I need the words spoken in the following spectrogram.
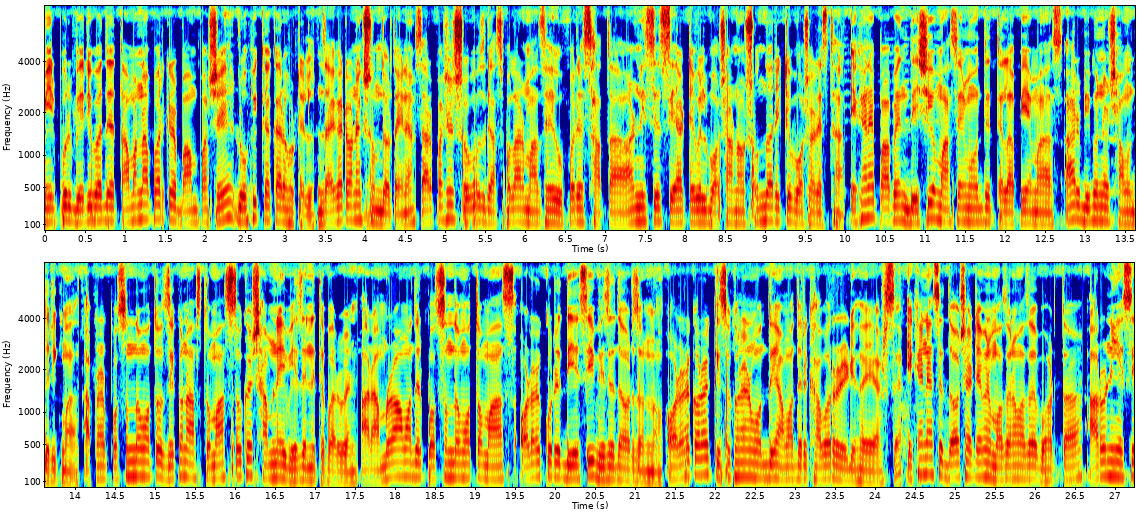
মিরপুর বেরিবাদে তামান্না পার্কের বাম পাশে রফিক কাকার হোটেল। জায়গাটা অনেক সুন্দর, তাই না? চারপাশে সবুজ গাছপালার মাঝে উপরে ছাতা আর নিচে চেয়ার টেবিল বসানো সুন্দর একটি বসার স্থান। এখানে পাবেন দেশীয় মাছের মধ্যে তেলাপিয়া মাছ আর বিভিন্ন সামুদ্রিক মাছ। আপনার পছন্দ মতো যে কোনো আস্ত মাছ চোখের সামনেই ভেজে নিতে পারবেন। আর আমরাও আমাদের পছন্দ মতো মাছ অর্ডার করে দিয়েছি ভেজে দেওয়ার জন্য। অর্ডার করার কিছুক্ষণের মধ্যে আমাদের খাবার রেডি হয়ে আসছে। এখানে আছে দশ আইটেমের মজার মজার ভর্তা আরও নিয়েছি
